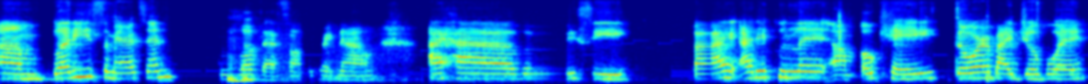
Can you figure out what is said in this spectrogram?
Um bloody samaritan mm-hmm. love that song right now. I have let me see by Adekunle, um, Okay, Door by Joeboy,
